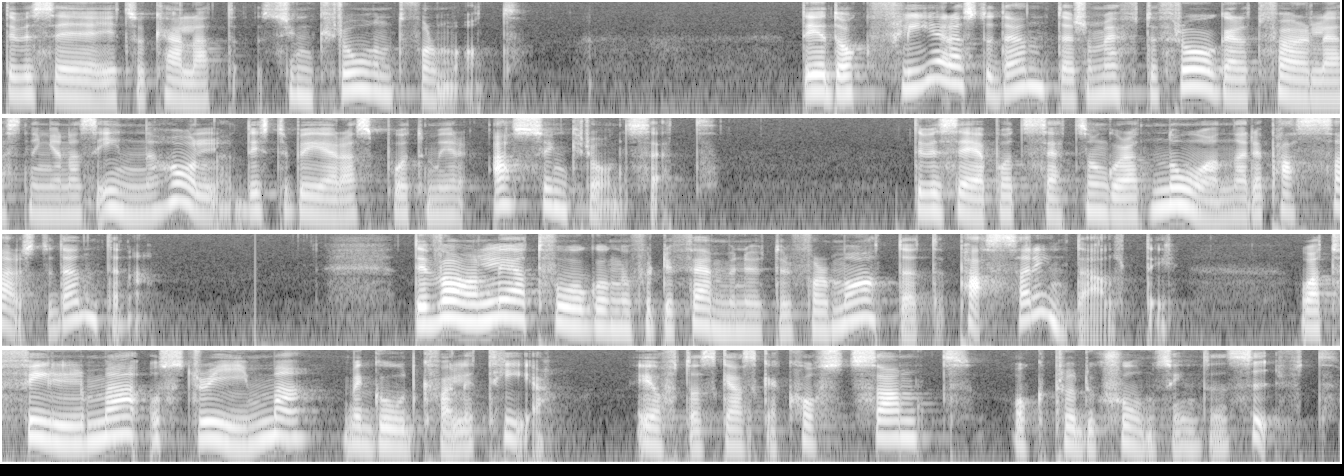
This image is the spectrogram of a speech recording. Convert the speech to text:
det vill säga i ett så kallat synkront format. Det är dock flera studenter som efterfrågar att föreläsningarnas innehåll distribueras på ett mer asynkront sätt. Det vill säga på ett sätt som går att nå när det passar studenterna. Det vanliga 2 x 45 minuter formatet passar inte alltid och att filma och streama med god kvalitet är oftast ganska kostsamt och produktionsintensivt.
